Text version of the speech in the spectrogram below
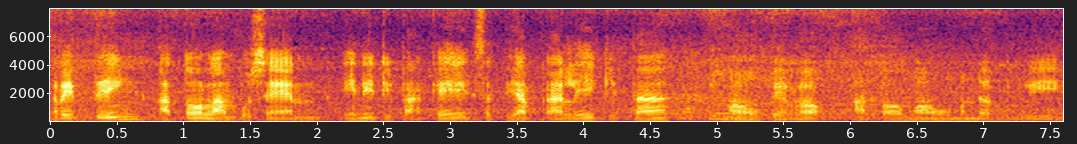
Rating atau lampu sen ini dipakai setiap kali kita mau belok atau mau mendahului.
